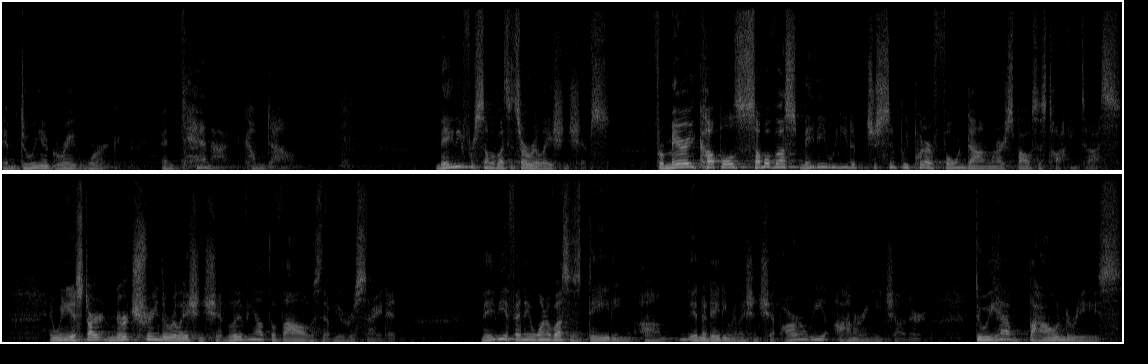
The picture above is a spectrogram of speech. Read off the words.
am doing a great work and cannot come down. Maybe for some of us, it's our relationships. For married couples, some of us, maybe we need to just simply put our phone down when our spouse is talking to us. And we need to start nurturing the relationship, living out the vows that we've recited. Maybe if any one of us is dating, um, in a dating relationship, are we honoring each other? Do we have boundaries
